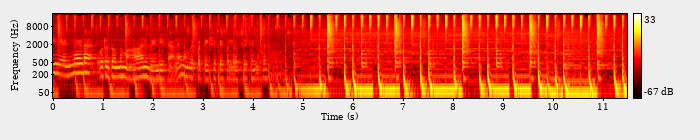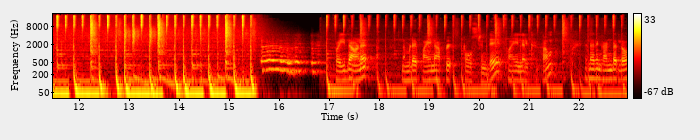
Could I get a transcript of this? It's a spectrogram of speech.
ഈ എണ്ണയുടെ ഒരു ഇതൊന്ന് മാറാനും വേണ്ടിയിട്ടാണ് നമ്മളിപ്പോൾ ടിഷ്യൂ പേപ്പറിൽ വെച്ചിരിക്കുന്നത്. അപ്പോൾ ഇതാണ് നമ്മുടെ പൈനാപ്പിൾ റോസ്റ്റിന്റെ ഫൈനൽ ഘട്ടം. എല്ലാവരും കണ്ടല്ലോ?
